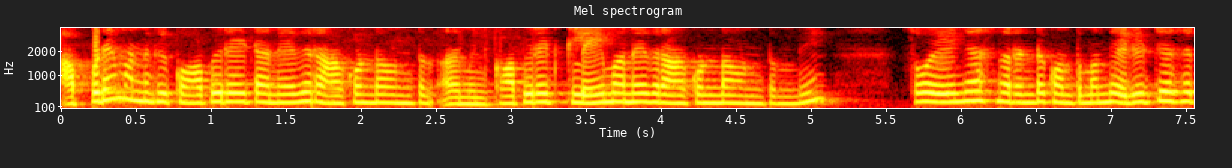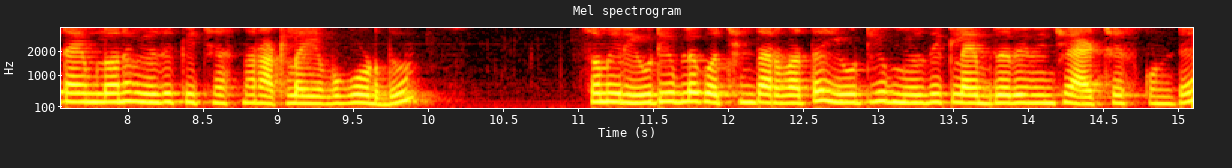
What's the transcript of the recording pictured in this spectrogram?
అప్పుడే మనకి కాపీరైట్ అనేది రాకుండా ఉంటుంది. ఐ మీన్ కాపీరైట్ క్లెయిమ్ అనేది రాకుండా ఉంటుంది. సో ఏం చేస్తున్నారంటే కొంతమంది ఎడిట్ చేసే టైంలోనే మ్యూజిక్ ఇచ్చేస్తున్నారు. అట్లా ఇవ్వకూడదు. సో మీరు యూట్యూబ్లోకి వచ్చిన తర్వాత యూట్యూబ్ మ్యూజిక్ లైబ్రరీ నుంచి యాడ్ చేసుకుంటే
